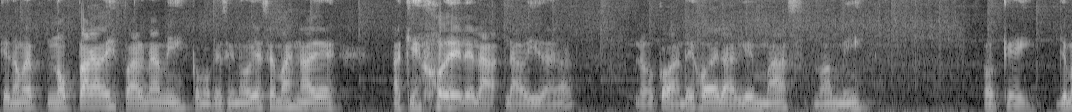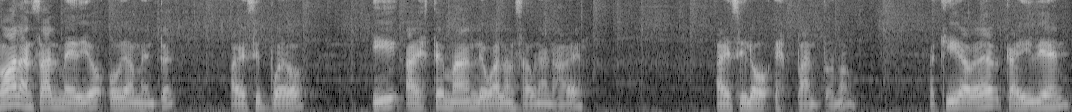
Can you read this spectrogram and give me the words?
que no me no para de dispararme a mí, como que si no hubiese más nadie a quien joderle la, vida, ¿no? Loco, anda y joder a alguien más, no a mí. Ok, yo me voy a lanzar al medio, obviamente, a ver si puedo. Y a este man le voy a lanzar una nave. A ver si lo espanto, ¿no? Aquí, a ver, caí bien.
